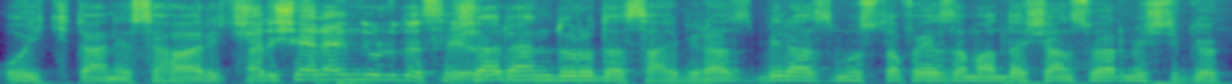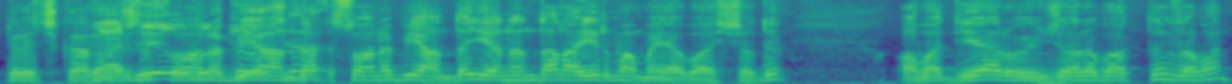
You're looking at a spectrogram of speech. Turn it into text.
o iki tanesi hariç. Barış Erendur'u da sayalım. Şerendur'u da say biraz. Biraz Mustafa'ya zamanda şans vermişti, göklere çıkarmıştı. Verdi, Sonra bir hocam. anda sonra bir anda yanından ayırmamaya başladı. Ama diğer oyunculara baktığın zaman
